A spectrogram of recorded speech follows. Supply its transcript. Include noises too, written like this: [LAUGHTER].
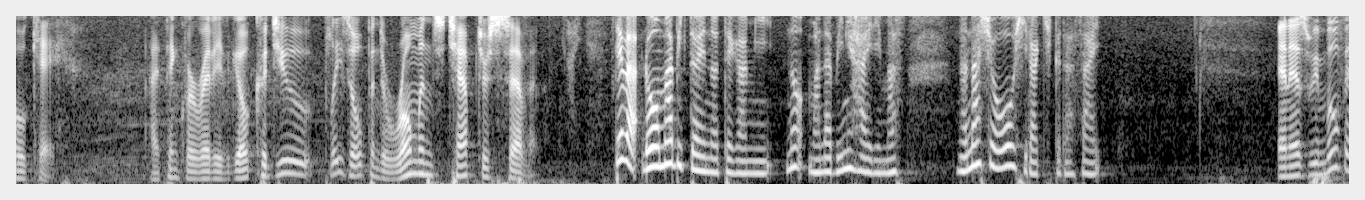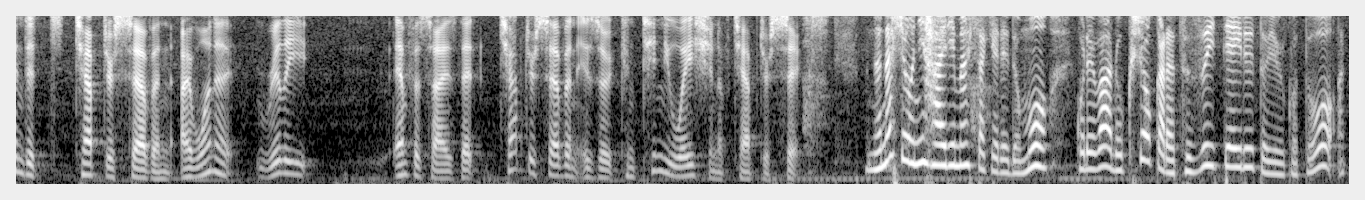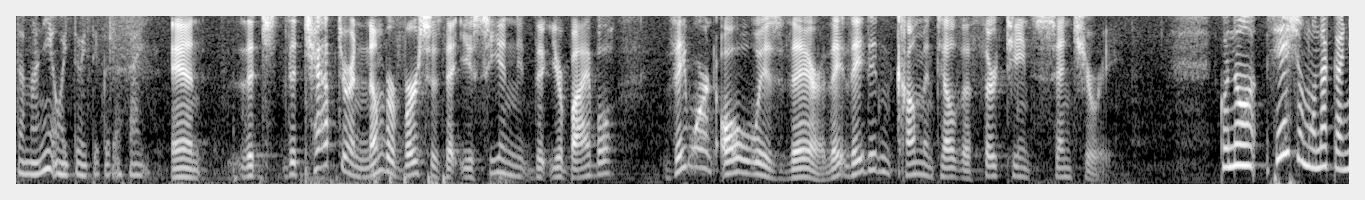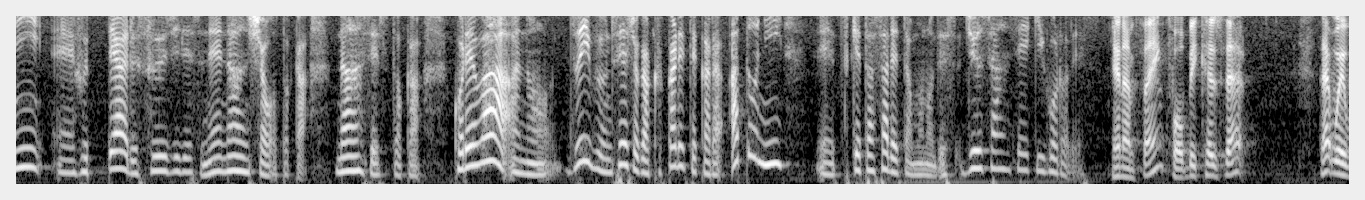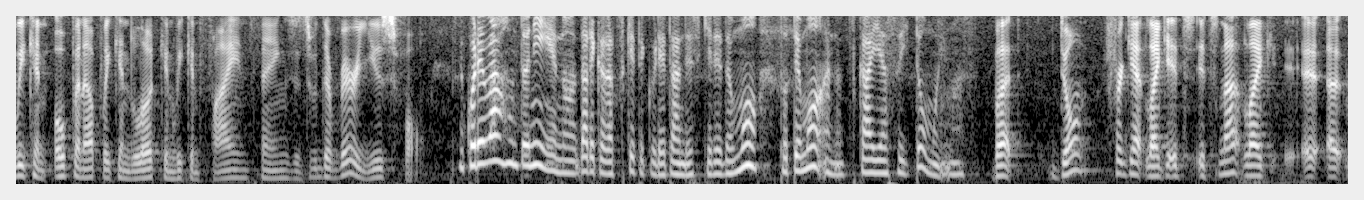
Okay. I think we're ready to go. Could you please open to Romans chapter 7? では、ローマ人への手紙の学びに入ります。7章をお開きください。And as we move into ch- chapter 7, I want to really emphasize that chapter 7 is a continuation of chapter 6. 7章に入りましたけれども、これは6章から続いているということを頭に置いておいてください。And the, ch- the chapter and number of verses that you see in the, your Bible, they weren't always there. They, they didn't come until the 13th century. この聖書の中に、えー振ってある数字ですね、何章とか何節とか、これはあの随分聖書が書かれてから後に、えー付け足されたものです。13世紀頃です。 And I'm thankful because that, that way we can open up, we can look, and we can find things. It's, they're very useful. これは本当にあの誰かがつけてくれたんですけれども、とてもあの使いやすいと思います。But don't forget, like it's it's not like uh, uh,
